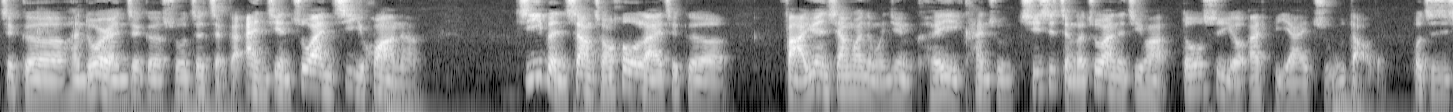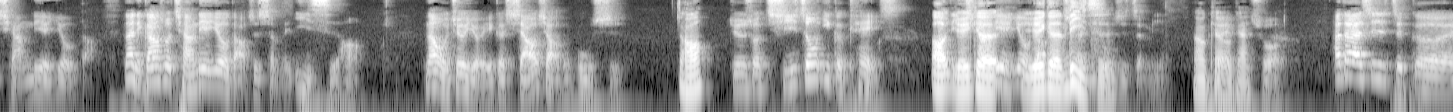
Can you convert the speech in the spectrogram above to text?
这个很多人这个说，这整个案件作案计划呢，基本上从后来这个法院相关的文件可以看出，其实整个作案的计划都是由 FBI 主导的，或者是强烈诱导。那你刚刚说强烈诱导是什么意思？哈，那我就有一个小小的故事哦，就是说其中一个 case 哦，有一个有一个例子是怎么样？OK OK，错。他大概是这个，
